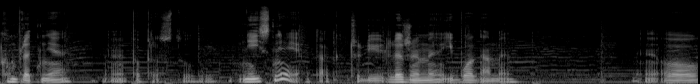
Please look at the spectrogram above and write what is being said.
kompletnie e, po prostu nie istnieje, tak? Czyli leżymy i błagamy e, o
